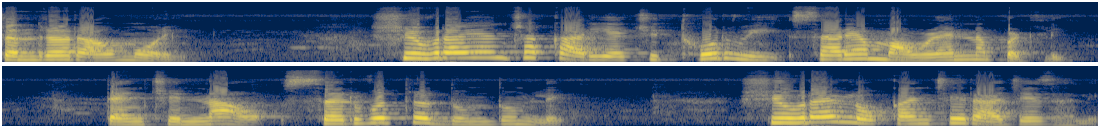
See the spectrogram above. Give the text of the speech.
चंद्रराव मोरे शिवरायांच्या कार्याची थोरवी साऱ्या मावळ्यांना पडली. त्यांचे नाव सर्वत्र दुमदुमले. शिवराय लोकांचे राजे झाले.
